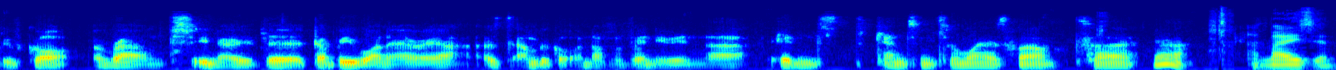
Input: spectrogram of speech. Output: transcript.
we've got around you know the W1 area, and we've got another venue in uh, in Kensington Way as well. So yeah, amazing,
